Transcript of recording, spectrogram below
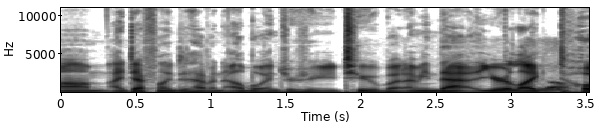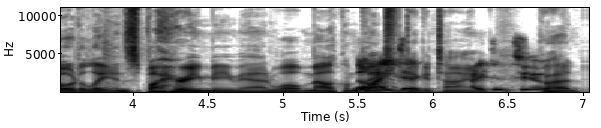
um, I definitely did have an elbow injury too, but I mean that you're like no. totally inspiring me, man. Well, Malcolm, no, thanks I for did. taking time. I did too. Go ahead.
